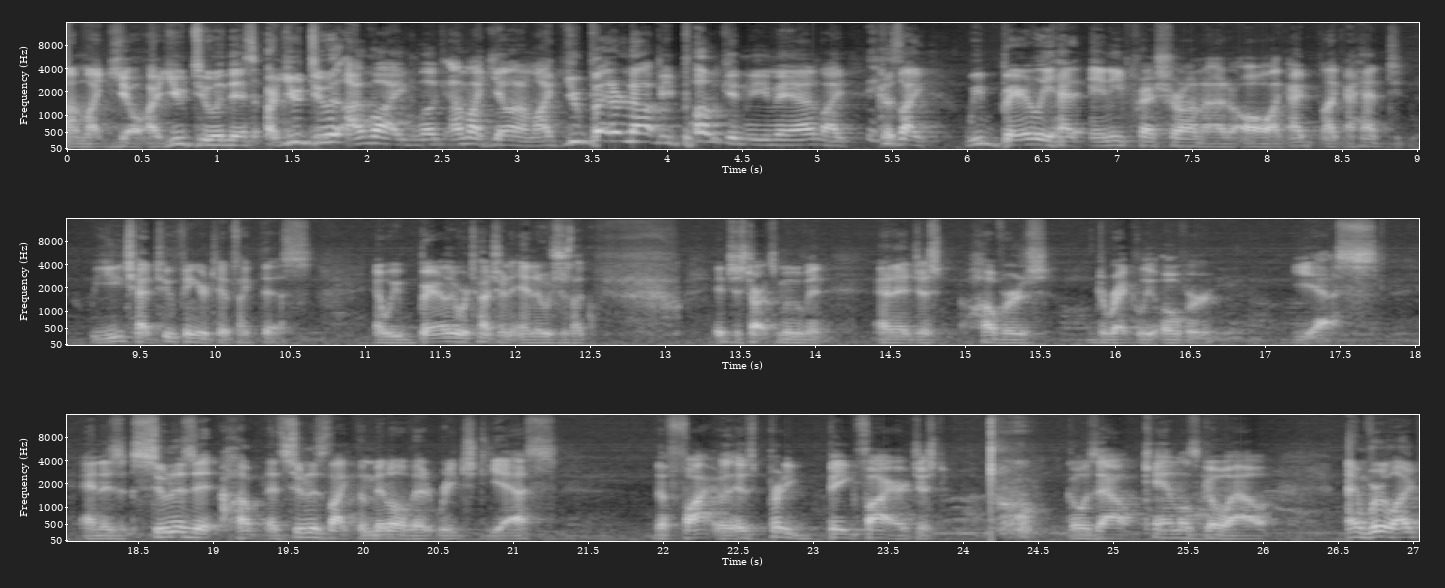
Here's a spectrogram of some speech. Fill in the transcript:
I'm like, yo, are you doing this? Are you doing? I'm like, look, I'm like yelling. I'm like, you better not be punking me, man. Like, cause like we barely had any pressure on it at all. Like I, like I had, we each had two fingertips like this, and we barely were touching, and it was just like, it just starts moving, and it just hovers directly over, yes. And as soon as it, as soon as like the middle of it reached yes, the fire, it was pretty big fire, just goes out, candles go out, and we're like,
